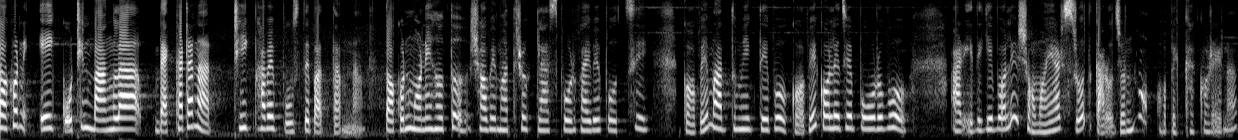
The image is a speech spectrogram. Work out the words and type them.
তখন এই কঠিন বাংলা ব্যাখ্যাটা না ঠিকভাবে বুঝতে পারতাম না। তখন মনে হতো, সবে মাত্র ক্লাস ফোর ফাইভে পড়ছি, কবে মাধ্যমিক দেব, কবে কলেজে পড়ব আর এদিকে বলে, সময় আর স্রোত কারোর জন্য অপেক্ষা করে না।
